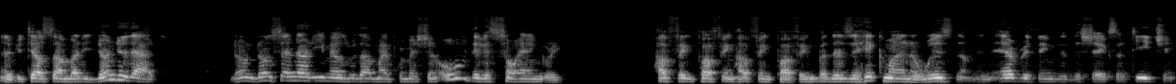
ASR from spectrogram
And if you tell somebody, don't do that, don't, don't send out emails without my permission, oh they get so angry. Huffing, puffing, huffing, puffing, but there's a hikmah and a wisdom in everything that the shaykhs are teaching.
